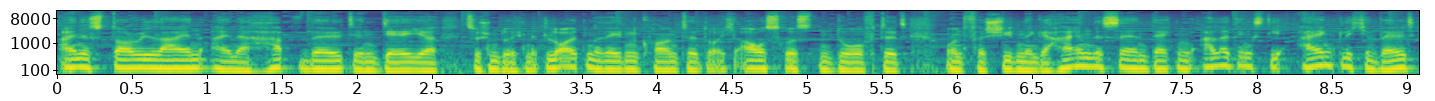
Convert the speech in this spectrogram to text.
eine Storyline, eine Hubwelt, in der ihr zwischendurch mit Leuten reden konntet, euch ausrüsten durftet und verschiedene Geheimnisse entdecken. Allerdings die eigentliche Welt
